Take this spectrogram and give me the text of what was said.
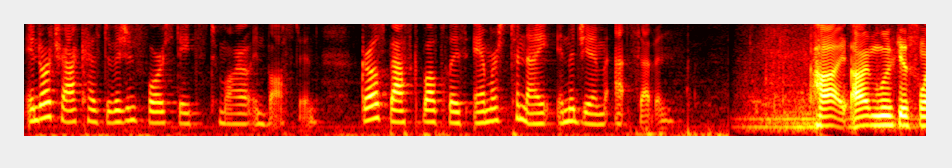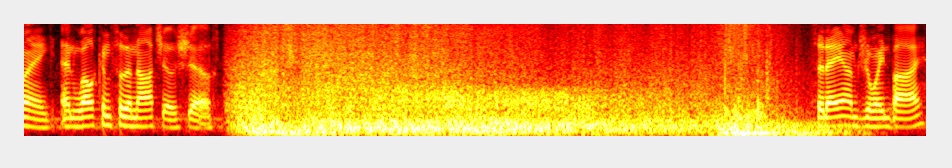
Indoor track has Division 4 states tomorrow in Boston. Girls basketball plays Amherst tonight in the gym at 7. Hi, I'm Lucas Lang, and welcome to the Nacho Show. Today I'm joined by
